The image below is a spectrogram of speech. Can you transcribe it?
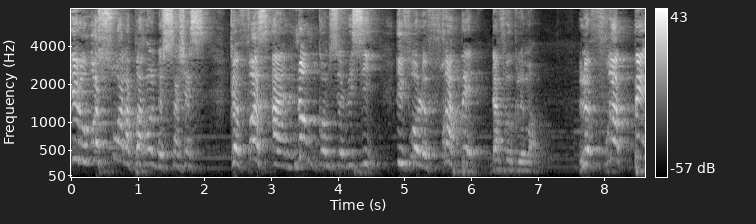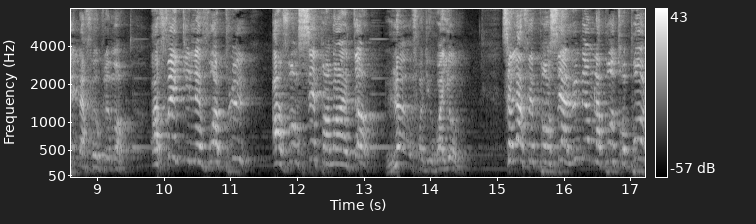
il reçoit la parole de sagesse. Que face à un homme comme celui-ci, il faut le frapper d'aveuglement. Le frapper d'aveuglement. Afin qu'il ne voit plus avancer pendant un temps l'œuvre du royaume. Cela fait penser à lui-même l'apôtre Paul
